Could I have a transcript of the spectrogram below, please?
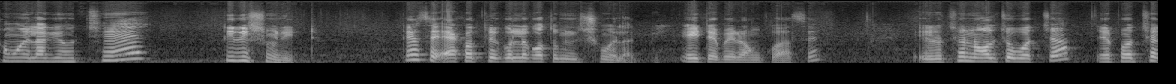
সময় লাগে হচ্ছে তিরিশ মিনিট। ঠিক আছে? একত্রে করলে কত মিনিট সময় লাগবে? এই টাইপের অঙ্ক আছে। এর হচ্ছে নল চৌবাচ্চা, এরপর হচ্ছে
